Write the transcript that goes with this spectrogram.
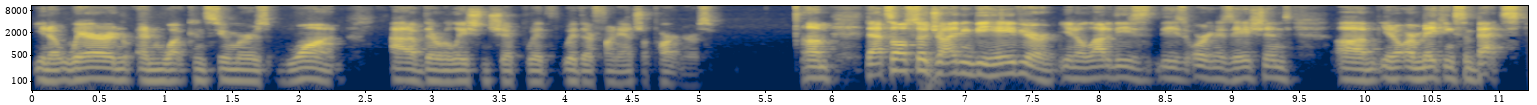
you know where and, and what consumers want out of their relationship with with their financial partners um, that's also driving behavior. You know, a lot of these these organizations, um, you know, are making some bets.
